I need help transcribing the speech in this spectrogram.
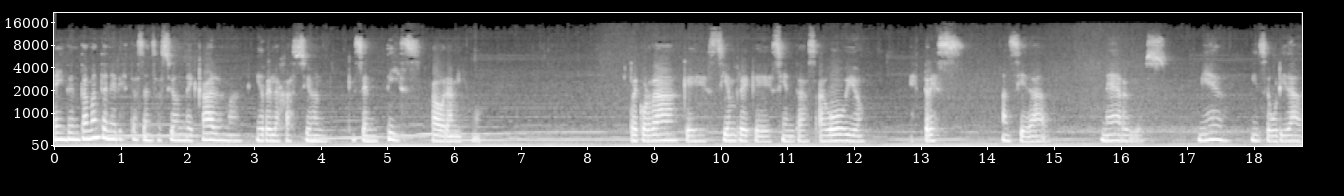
e intenta mantener esta sensación de calma y relajación que sentís ahora mismo. Recordá que siempre que sientas agobio, estrés, ansiedad, nervios, miedo, inseguridad,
